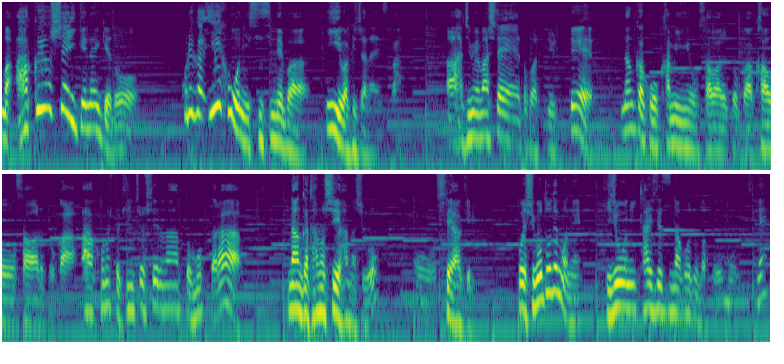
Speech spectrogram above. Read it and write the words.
まあ悪用しちゃいけないけど、これがいい方に進めばいいわけじゃないですか。あ、はじめましてとかって言って、なんかこう髪を触るとか顔を触るとか、あ、この人緊張してるなと思ったら、なんか楽しい話をしてあげる。これ仕事でもね、非常に大切なことだと思うんですね。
